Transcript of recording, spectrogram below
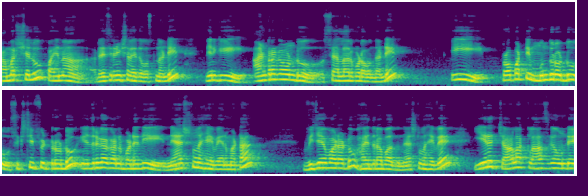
కమర్షియల్ పైన రెసిడెన్షియల్ అయితే వస్తుందండి. దీనికి అండర్ గ్రౌండ్ సెల్లర్ కూడా ఉందండి. ఈ ప్రాపర్టీ ముందు రోడ్డు సిక్స్టీ ఫీట్ రోడ్డు ఎదురుగా కనపడేది నేషనల్ హైవే అనమాట Vijayawada to Hyderabad national highway. Area చాలా క్లాస్గా ఉండే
